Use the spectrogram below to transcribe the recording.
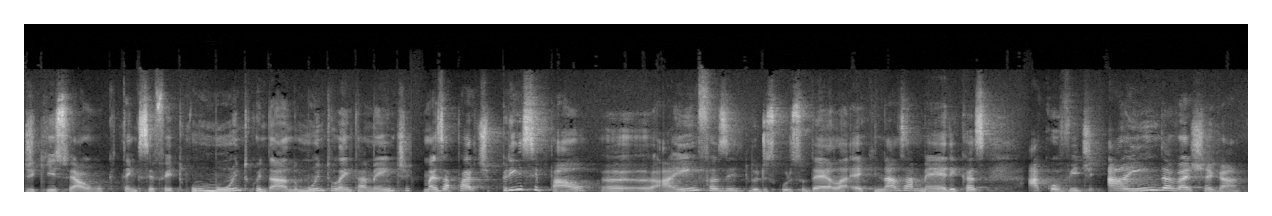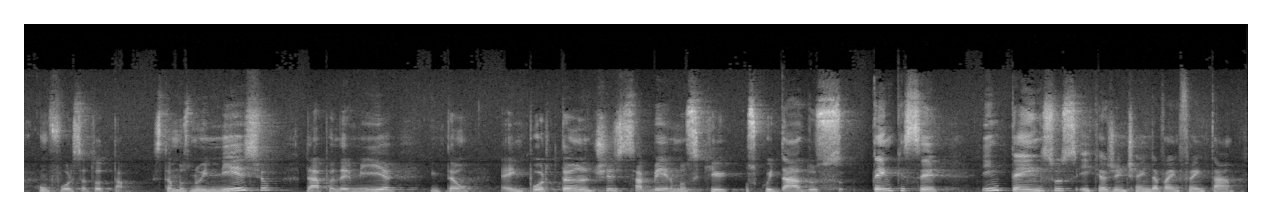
de que isso é algo que tem que ser feito com muito cuidado, muito lentamente, mas a parte principal, uh, a ênfase do discurso dela é que nas Américas a Covid ainda vai chegar com força total. Estamos no início da pandemia. Então, é importante sabermos que os cuidados têm que ser intensos e que a gente ainda vai enfrentar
